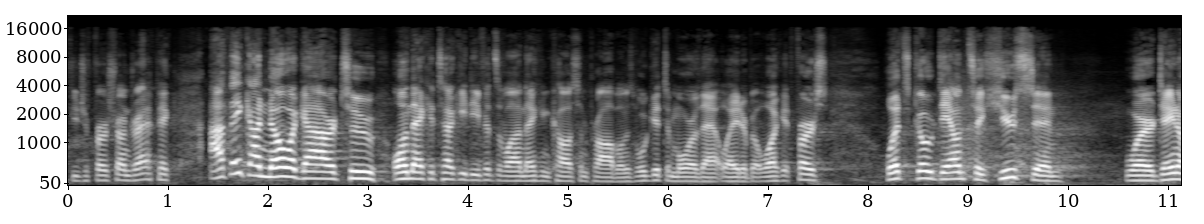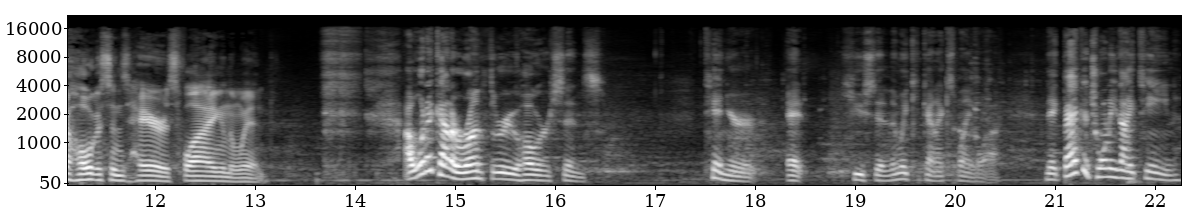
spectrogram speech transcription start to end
future first round draft pick. I think I know a guy or two on that Kentucky defensive line that can cause some problems. We'll get to more of that later. But look at first, let's go down to Houston where Dana Holgorsen's hair is flying in the wind. I want to kind of run through Holgorsen's tenure at Houston, and then we can kind of explain why. Nick, back in 2019,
